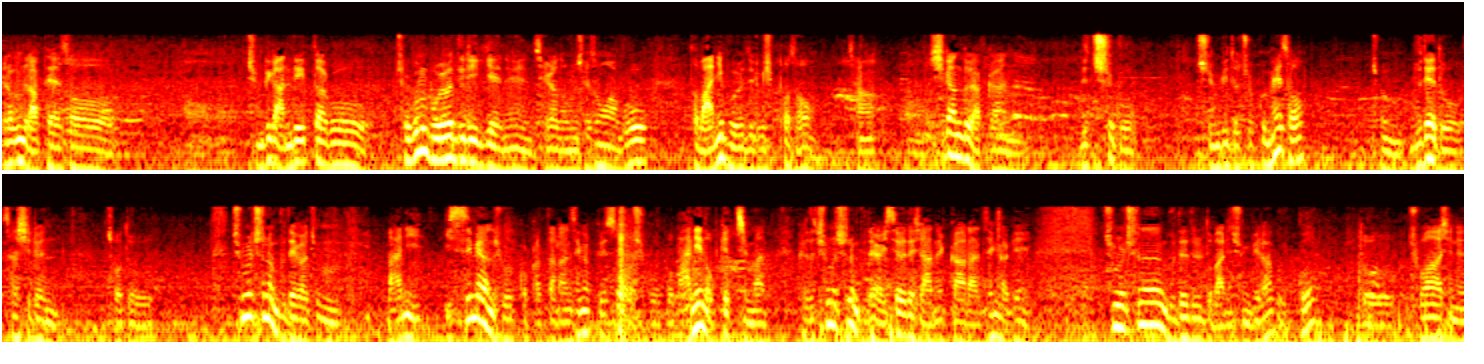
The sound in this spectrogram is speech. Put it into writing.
여러분들 앞에서 어, 준비가 안 돼 있다고 조금 보여드리기에는 제가 너무 죄송하고 더 많이 보여드리고 싶어서 자, 어, 시간도 약간 늦추고 준비도 조금 해서 좀 무대도 사실은 저도 춤을 추는 무대가 좀 많이 있으면 좋을 것 같다라는 생각도 했어가지고 뭐 많이는 없겠지만 그래도 춤을 추는 무대가 있어야 되지 않을까라는 생각에 춤을 추는 무대들도 많이 준비를 하고 있고 또 좋아하시는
